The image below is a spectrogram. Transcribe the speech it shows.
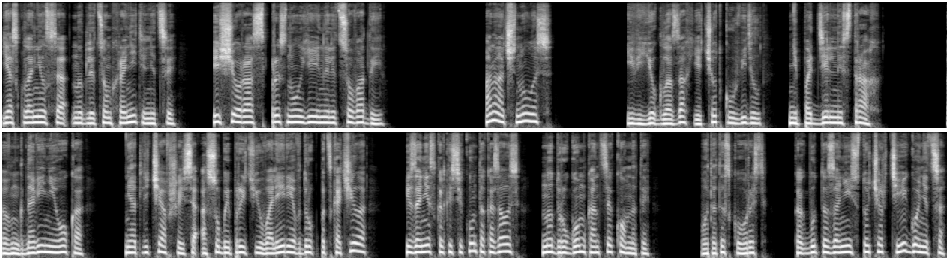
Я склонился над лицом хранительницы, еще раз спрыснул ей на лицо воды. Она очнулась, и в ее глазах я четко увидел неподдельный страх. В мгновение ока, не отличавшаяся особой прытью Валерия, вдруг подскочила и за несколько секунд оказалась на другом конце комнаты. Вот эта скорость, как будто за ней сто чертей гонится.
